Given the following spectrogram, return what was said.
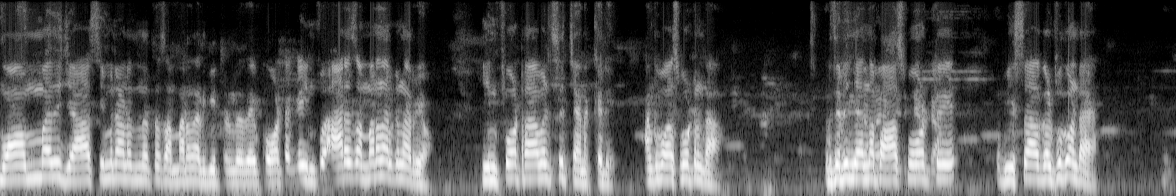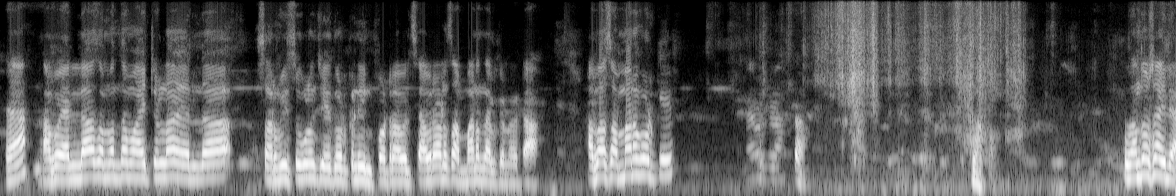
മുഹമ്മദ് ജാസിമിനാണ് ഇന്നത്തെ സമ്മരം നൽകിയിട്ടുള്ളത്. കോട്ടക്ക് ഇൻഫോ ആരെ സമ്മാനം നൽകണം അറിയോ? ഇൻഫോ ട്രാവൽസ് ചെനക്കൽ നമുക്ക് പാസ്പോർട്ട് ഉണ്ടാ? എടുത്തിട്ടില്ല എന്നാ പാസ്പോർട്ട് വിസ ഗൾഫ് കൊണ്ടേ ഏ? അപ്പോൾ എല്ലാ സംബന്ധമായിട്ടുള്ള എല്ലാ സർവീസുകളും ചെയ്തു കൊടുക്കേണ്ട ഇൻഫോ ട്രാവൽസ് അവരാണ് സമ്മാനം നൽകുന്നത് കേട്ടോ. അപ്പോൾ ആ സമ്മാനം കൊടുക്ക്. ആ. ആ. സന്തോഷമായില്ല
